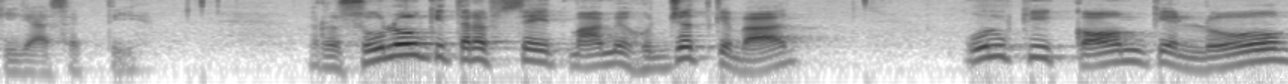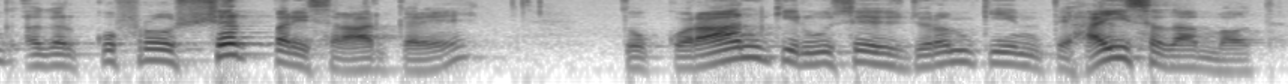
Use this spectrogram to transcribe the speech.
की जा सकती है। रसूलों की तरफ़ से इतमाम हजत के बाद उनकी कौम के लोग अगर कुफ्र शिरक पर इसरार करें तो कुरान की रूह से इस जुर्म की इंतहाई सज़ा मौत है।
